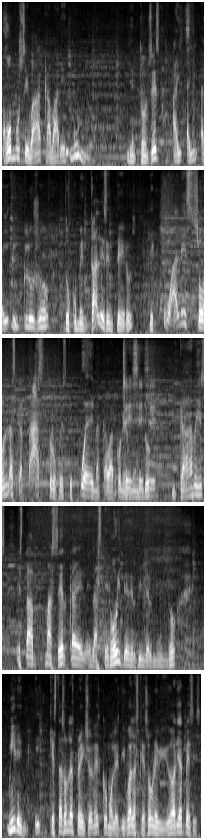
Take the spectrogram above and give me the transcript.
cómo se va a acabar el mundo. Y entonces hay, hay, hay incluso documentales enteros de cuáles son las catástrofes que pueden acabar con el mundo. Y cada vez está más cerca el, asteroide del fin del mundo. Miren, que estas son las predicciones, como les digo, a las que he sobrevivido varias veces.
